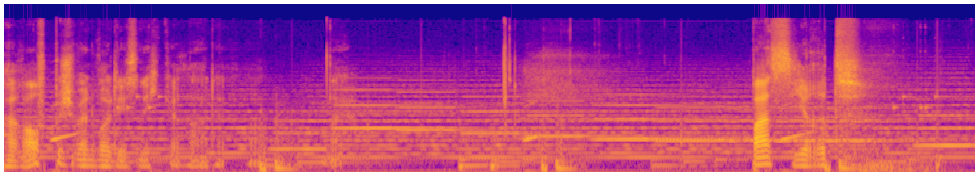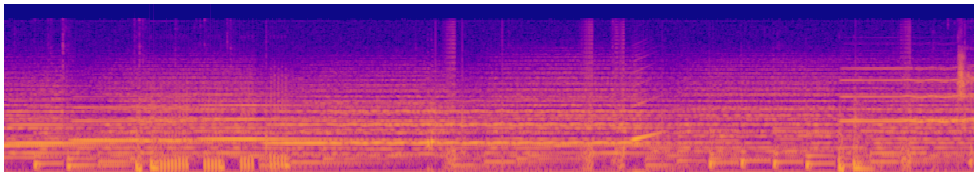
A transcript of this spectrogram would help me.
Heraufbeschwören wollte ich es nicht gerade, aber naja. Passiert. Okay,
